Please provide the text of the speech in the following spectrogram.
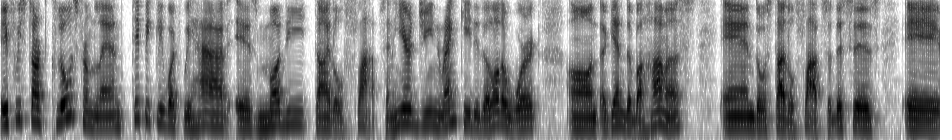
if we start close from land, typically what we have is muddy tidal flats. And here Gene Rankey did a lot of work on, again, the Bahamas and those tidal flats. So this is a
